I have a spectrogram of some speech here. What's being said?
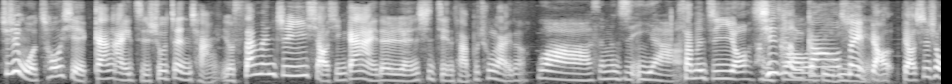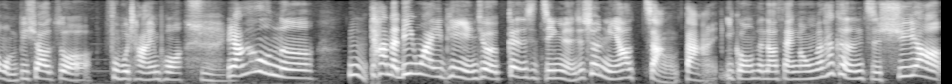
就是我抽血肝癌指数正常，有三分之一小型肝癌的人是检查不出来的。哇，三分之一啊，三分之一哦，其实很高，所以表表示说我们必须要做腹部超音波。是，然后呢，嗯，他的另外一篇研究更是惊人，就是说你要长大一公分到三公分，他可能只需要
